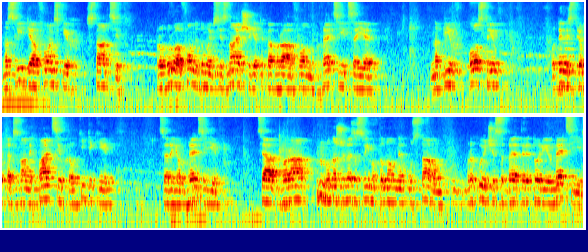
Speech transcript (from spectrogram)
насліддя афонських старців, про гору Афон. Я думаю, всі знають, що є така гора Афон в Греції, це є напівострів, один із трьох так званих пальців, Халкідіки, це район Греції. Ця гора вона живе за своїм автономним уставом, врахуючи себе територією Греції.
